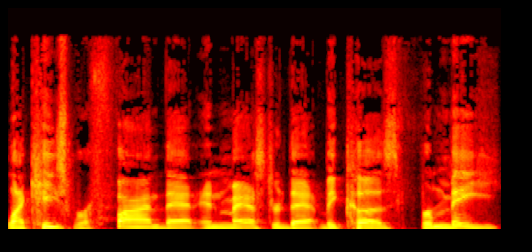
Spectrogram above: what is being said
Like he's refined that and mastered that because for me,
